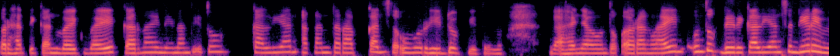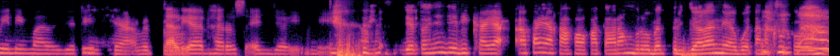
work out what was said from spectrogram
perhatikan baik-baik karena ini nanti itu kalian akan terapkan seumur hidup gitu loh. Nggak hanya untuk orang lain, untuk diri kalian sendiri minimal. Jadi Iya, betul. kalian harus enjoy ini. Jatuhnya jadi kayak, apa ya Kak, kalau kata orang berobat berjalan ya buat anak psikologi.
